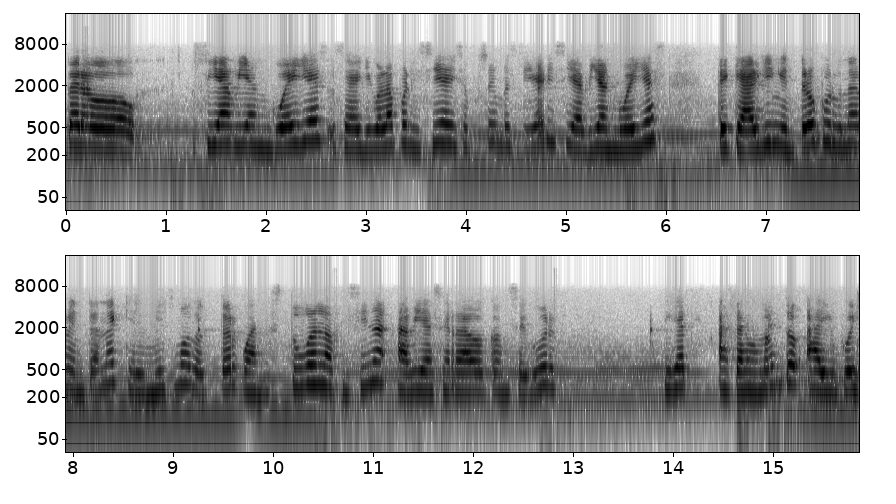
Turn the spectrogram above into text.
pero sí habían huellas, o sea, llegó la policía y se puso a investigar y sí habían huellas de que alguien entró por una ventana que el mismo doctor cuando estuvo en la oficina había cerrado con seguro. Fíjate, hasta el momento ahí voy.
